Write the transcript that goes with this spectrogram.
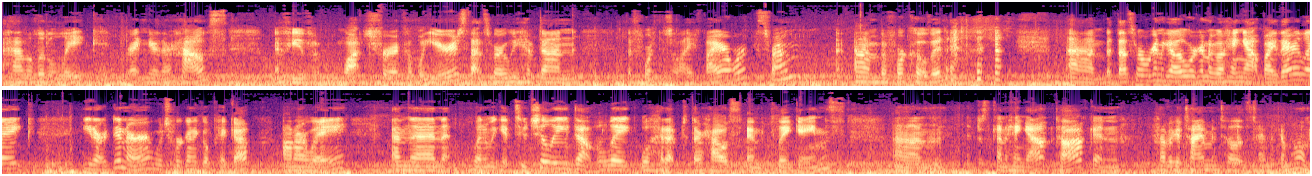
have a little lake right near their house. If you've watched for a couple years, that's where we have done the 4th of July fireworks from um, before COVID. um, but that's where we're gonna go. We're gonna go hang out by their lake, eat our dinner, which we're gonna go pick up on our way. And then when we get too chilly down the lake, we'll head up to their house and play games um, and just kind of hang out and talk and have a good time until it's time to come home.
